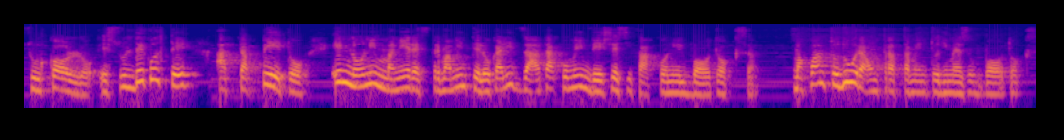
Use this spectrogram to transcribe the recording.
sul collo e sul décolleté a tappeto e non in maniera estremamente localizzata come invece si fa con il Botox. Ma quanto dura un trattamento di mesobotox?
